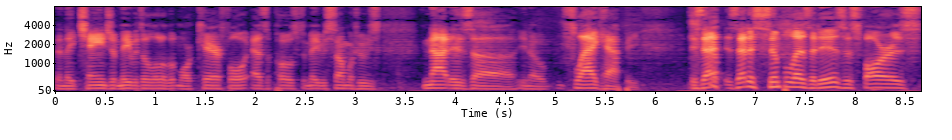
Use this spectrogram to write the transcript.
then they change it. Maybe they're a little bit more careful as opposed to maybe someone who's not as uh, you know flag happy. Is that is that as simple as it is as far as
